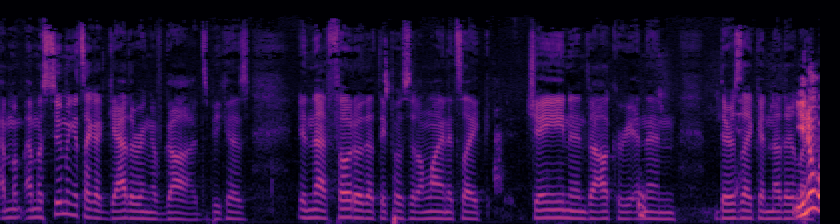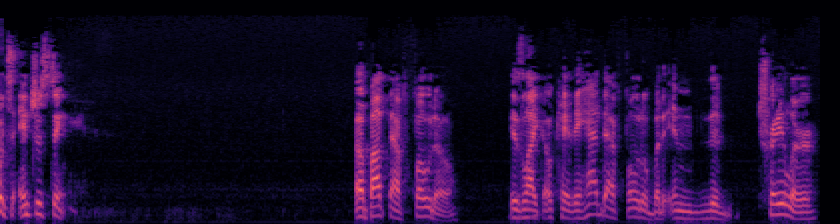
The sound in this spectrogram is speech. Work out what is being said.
I'm I'm assuming it's like a gathering of gods because in that photo that they posted online it's like Jane and Valkyrie and then there's like another You know what's interesting about that photo is like okay, they had that photo, but in the trailer,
